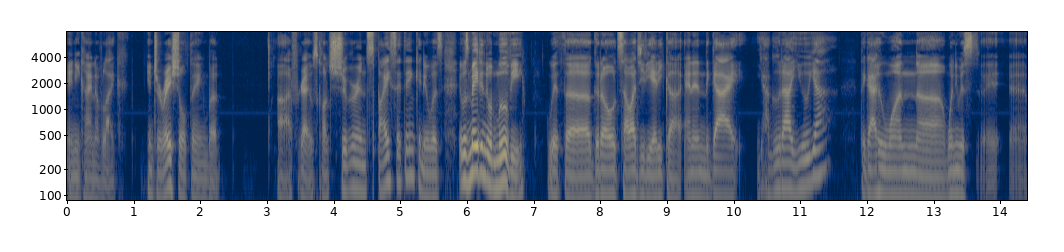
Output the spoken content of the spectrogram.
any kind of like interracial thing, but uh, I forgot it was called Sugar and Spice, I think, and it was it was made into a movie with uh, good old Sawajiri Erika, and then the guy Yagira Yuya, the guy who won uh, when he was uh,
